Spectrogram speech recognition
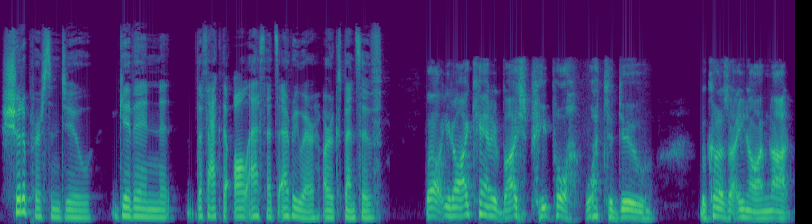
should a person do given the fact that all assets everywhere are expensive? Well, you know, I can't advise people what to do because you know I'm not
